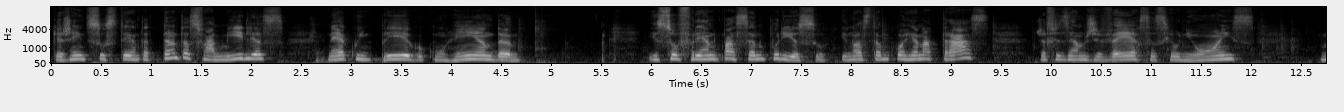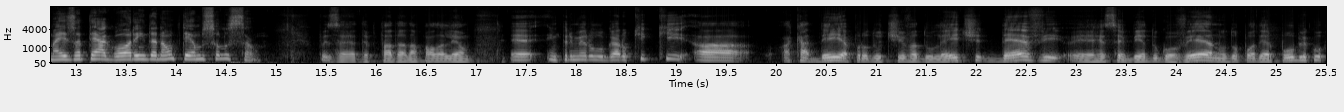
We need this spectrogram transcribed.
que a gente sustenta tantas famílias, né, com emprego, com renda, e sofrendo, passando por isso. E nós estamos correndo atrás já fizemos diversas reuniões, mas até agora ainda não temos solução. Pois é, deputada Ana Paula Leão. É, em primeiro lugar, o que, que a, a cadeia produtiva do leite deve é, receber do governo, do poder público,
